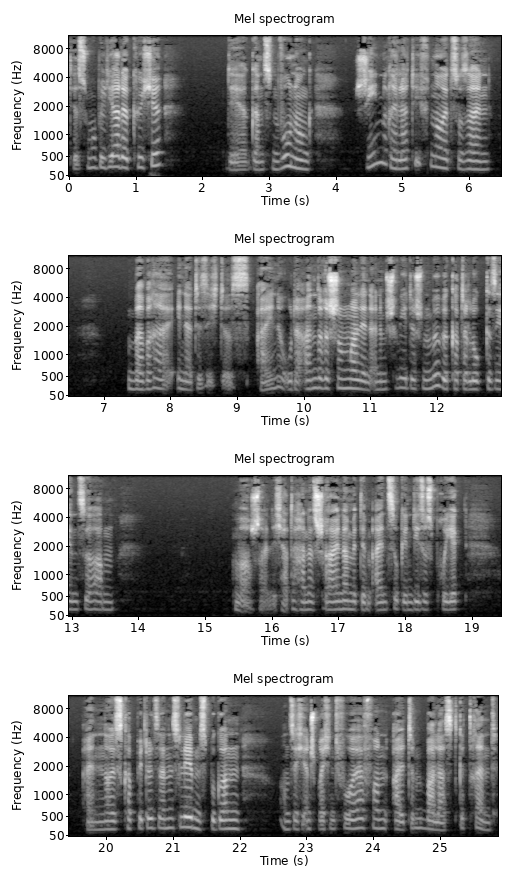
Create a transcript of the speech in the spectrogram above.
Das Mobiliar der Küche der ganzen Wohnung schien relativ neu zu sein. Barbara erinnerte sich, das eine oder andere schon mal in einem schwedischen Möbelkatalog gesehen zu haben. Wahrscheinlich hatte Hannes Schreiner mit dem Einzug in dieses Projekt ein neues Kapitel seines Lebens begonnen und sich entsprechend vorher von altem Ballast getrennt.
